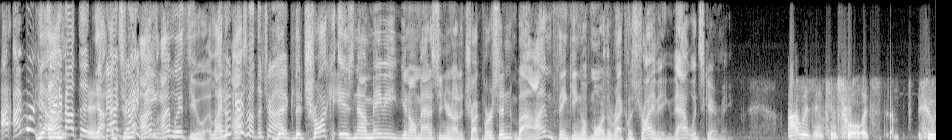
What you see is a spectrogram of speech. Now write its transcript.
I, I'm more Yeah, concerned I'm- about the, the bad to me, driving. I'm, I'm with you. Like, Who cares I- about the truck? The, the truck is now maybe you know, Madison. You're not a truck person, but I'm thinking of more the reckless driving. That would scare me. I was in control. It's who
